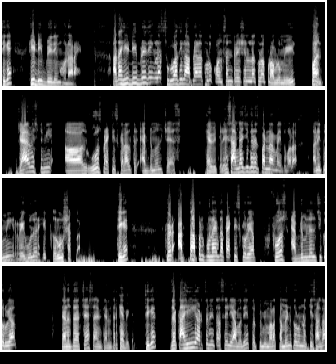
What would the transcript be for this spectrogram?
ठीक आहे? ही डीप ब्रिदिंग होणार आहे. आता ही डीप ब्रिदिंगला सुरुवातीला आपल्याला थोडं कॉन्सन्ट्रेशनला थोडा प्रॉब्लेम येईल. पण ज्यावेळेस तुम्ही रोज प्रॅक्टिस कराल तर ऍबडमल चेस्ट कॅव्हिकल हे सांगायची गरज पडणार नाही तुम्हाला आणि तुम्ही रेग्युलर हे करू शकता. ठीक आहे? तर आत्ता आपण पुन्हा एकदा प्रॅक्टिस करूया. फर्स्ट ऍबडोमिनलची करूया. त्यानंतर चेस्ट आणि त्यानंतर कॅव्हिकल ठीक आहे? जर काहीही अडचण येत असेल यामध्ये तर तुम्ही मला कमेंट करून नक्की सांगा.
